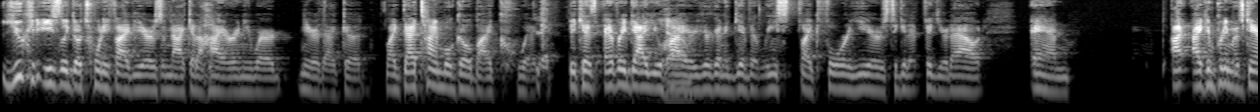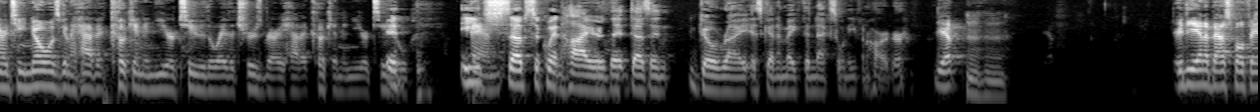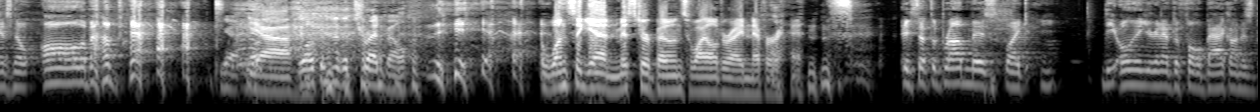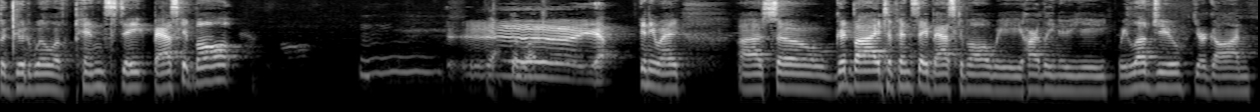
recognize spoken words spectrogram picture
you could easily go 25 years and not get a hire anywhere near that good. Like that time will go by quick yeah. because every guy you yeah. hire, you're going to give at least like four years to get it figured out. And I, I can pretty much guarantee no one's going to have it cooking in year two the way that Shrewsberry had it cooking in year two. It, each and, subsequent hire that doesn't go right is going to make the next one even harder. Yep. Mm-hmm. Indiana basketball fans know all about that. Yeah. yeah. Welcome to the treadmill. yeah. Once again, Mr. Bones Wild Ride never ends. Except the problem is, like, the only thing you're going to have to fall back on is the goodwill of Penn State basketball. Yeah, good luck. Uh, yep. Anyway, uh, so goodbye to Penn State basketball. We hardly knew ye. We loved you. You're gone.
